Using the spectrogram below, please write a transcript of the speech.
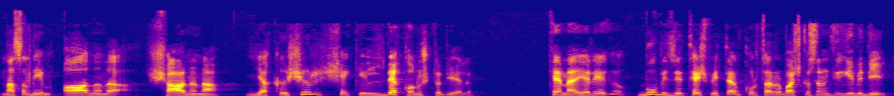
Nasıl diyeyim? Anına, şanına yakışır şekilde konuştu diyelim. Kema yeliku. Bu bizi teşbihten kurtarır. Başkasınınki gibi değil.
